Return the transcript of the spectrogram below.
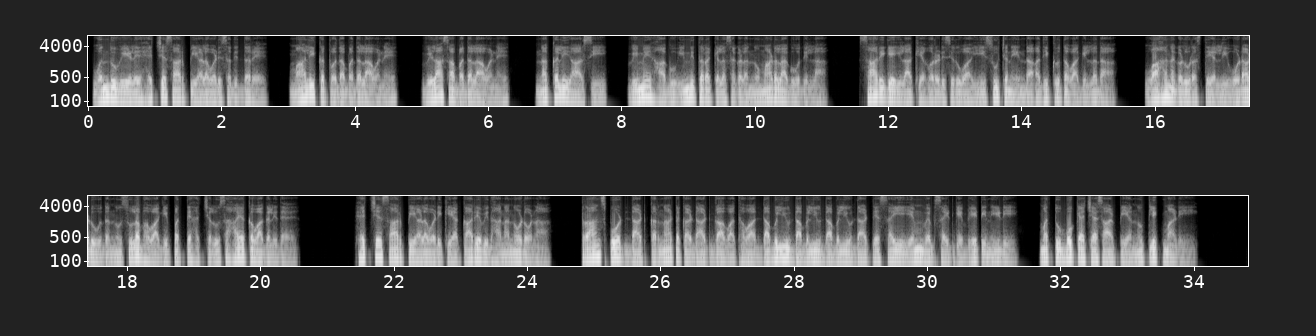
ಒಂದು ವೇಳೆ ಎಚ್ಎಸ್ಆರ್ಪಿ ಅಳವಡಿಸದಿದ್ದರೆ, ಮಾಲೀಕತ್ವದ ಬದಲಾವಣೆ, ವಿಳಾಸ ಬದಲಾವಣೆ, ನಕಲಿ ಆರ್ಸಿ ವಿಮೆ ಹಾಗೂ ಇನ್ನಿತರ ಕೆಲಸಗಳನ್ನು ಮಾಡಲಾಗುವುದಿಲ್ಲ. ಸಾರಿಗೆ ಇಲಾಖೆ ಹೊರಡಿಸಿರುವ ಈ ಸೂಚನೆಯಿಂದ ಅಧಿಕೃತವಾಗಿಲ್ಲದ ವಾಹನಗಳು ರಸ್ತೆಯಲ್ಲಿ ಓಡಾಡುವುದನ್ನು ಸುಲಭವಾಗಿ ಪತ್ತೆ ಹಚ್ಚಲು ಸಹಾಯಕವಾಗಲಿದೆ. ಎಚ್ಎಸ್ಆರ್ಪಿ ಅಳವಡಿಕೆಯ ಕಾರ್ಯವಿಧಾನ ನೋಡೋಣ. Transport dot Karnataka dot gov ಅಥವಾ W W W dot SIAM ವೆಬ್ಸೈಟ್ಗೆ ಭೇಟಿ ನೀಡಿ ಮತ್ತು ಬುಕ್ ಎಚ್ಎಸ್ಆರ್ಪಿಯನ್ನು ಕ್ಲಿಕ್ ಮಾಡಿ.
